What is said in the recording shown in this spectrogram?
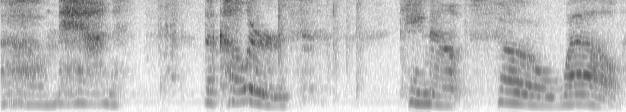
Oh man, the colors came out so well.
